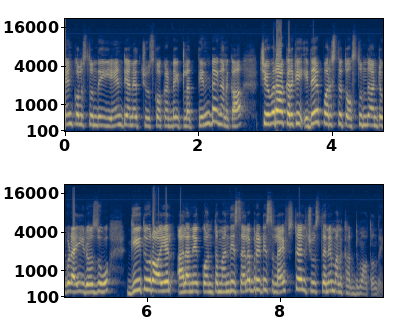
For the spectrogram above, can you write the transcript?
ఏం కొలుస్తుంది ఏంటి అనేది చూసుకోకుండా. ఇట్లా తింటే గనక చివరాఖరికి ఇదే పరిస్థితి వస్తుంది అంటూ కూడా ఈరోజు గీతు రాయల్ అలానే కొంతమంది సెలబ్రిటీస్ లైఫ్ స్టైల్ చూస్తేనే మనకు అర్థమవుతుంది.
